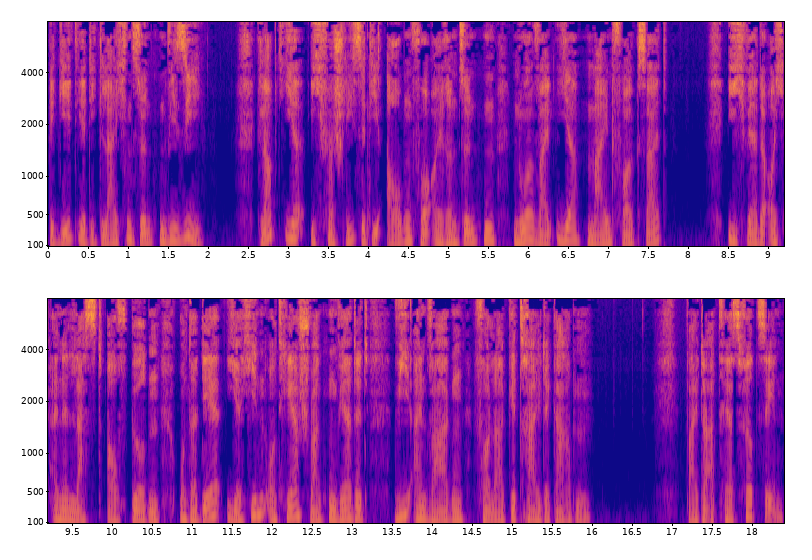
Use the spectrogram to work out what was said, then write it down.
begeht ihr die gleichen Sünden wie sie. Glaubt ihr, ich verschließe die Augen vor euren Sünden, nur weil ihr mein Volk seid? Ich werde euch eine Last aufbürden, unter der ihr hin und her schwanken werdet, wie ein Wagen voller Getreidegarben. Weiter ab Vers 14.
